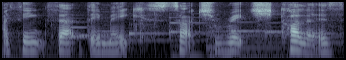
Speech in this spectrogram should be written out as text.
I think that they make such rich colors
